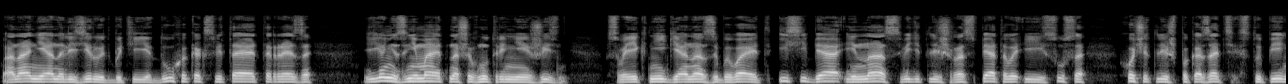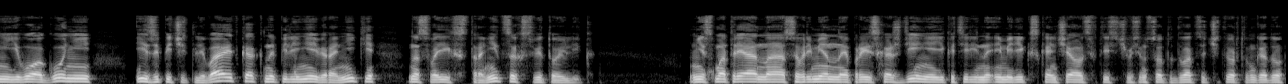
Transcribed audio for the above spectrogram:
Она не анализирует бытие духа, как святая Тереза, ее не занимает наша внутренняя жизнь. В своей книге она забывает и себя, и нас, видит лишь распятого Иисуса, хочет лишь показать ступени его агонии и запечатлевает, как на пелене Вероники, на своих страницах святой лик. Несмотря на современное происхождение, Екатерина Эмерик скончалась в 1824 году.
